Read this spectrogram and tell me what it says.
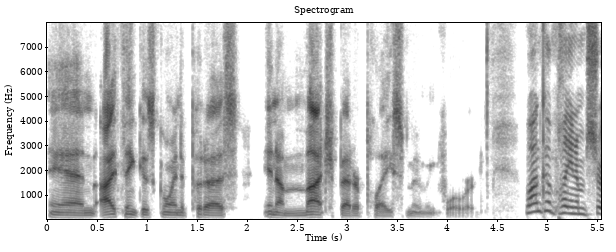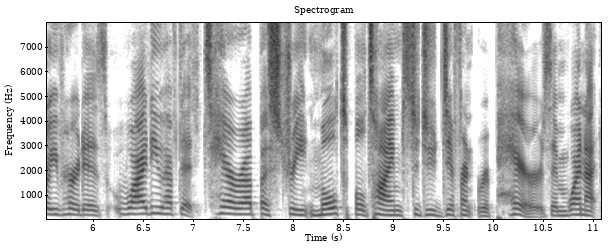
and I think is going to put us in a much better place moving forward. One complaint I'm sure you've heard is why do you have to tear up a street multiple times to do different repairs, and why not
